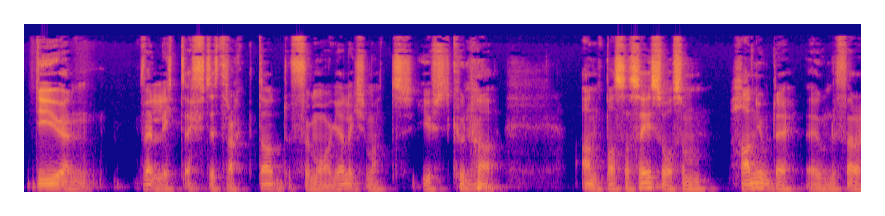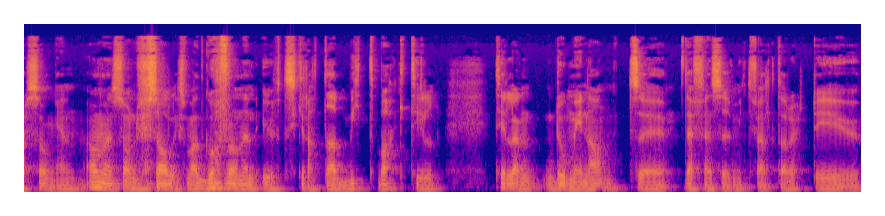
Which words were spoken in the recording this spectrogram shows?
det är ju en väldigt eftertraktad förmåga liksom att just kunna anpassa sig så som han gjorde under förra säsongen. Ja men som du sa, liksom, att gå från en utskrattad mittback till, till en dominant eh, defensiv mittfältare. Det är ju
